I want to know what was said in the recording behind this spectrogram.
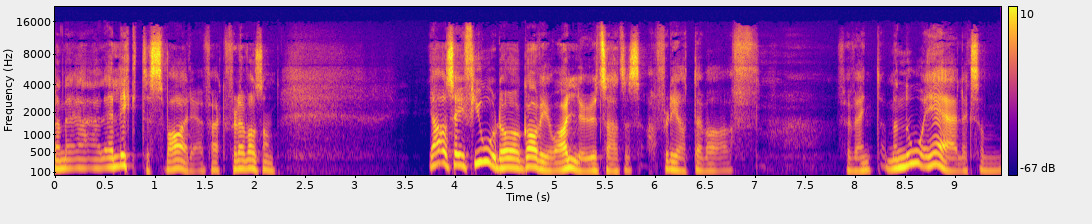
Men jeg, jeg likte svaret jeg fikk, for det var sånn Ja, altså, i fjor da ga vi jo alle utsettelser fordi at det var forventa. Men nå er liksom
